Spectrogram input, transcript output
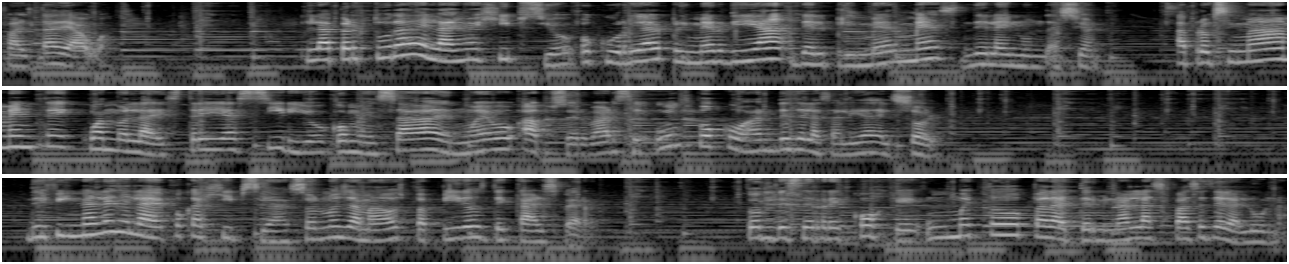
falta de agua. La apertura del año egipcio ocurría el primer día del primer mes de la inundación, aproximadamente cuando la estrella Sirio comenzaba de nuevo a observarse un poco antes de la salida del sol. De finales de la época egipcia son los llamados papiros de Carlsberg, donde se recoge un método para determinar las fases de la luna,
